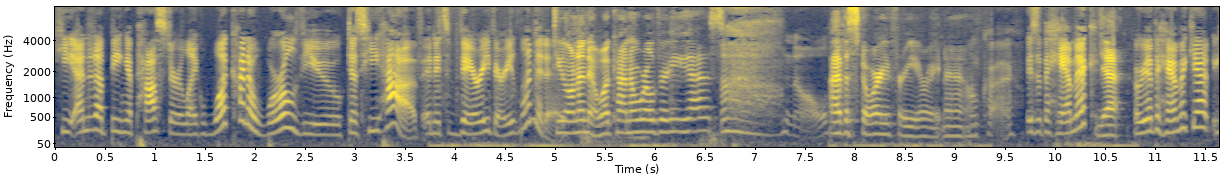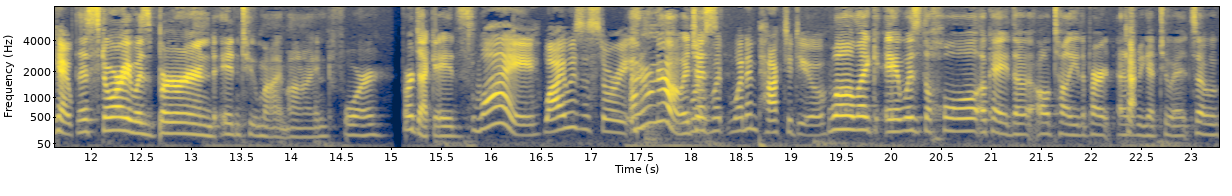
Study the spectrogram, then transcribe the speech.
He ended up being a pastor. Like, what kind of worldview does he have? And it's very, very limited. Do you want to know what kind of worldview he has? no. I have a story for you right now. Okay. Is it the hammock? Yeah. Are we at the hammock yet? Okay. This story was burned into my mind for for decades. Why? Why was the story? I don't know. It What, just what, what impacted you? well, like it was the whole. Okay, the I'll tell you the part as we get to it. So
